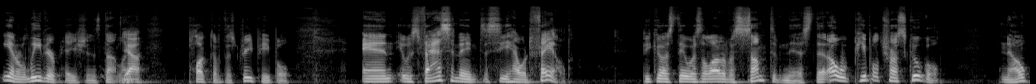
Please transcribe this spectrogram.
you know, leader patients, not like Yeah. plucked off the street people. And it was fascinating to see how it failed because there was a lot of assumptiveness that, oh, people trust Google. No.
